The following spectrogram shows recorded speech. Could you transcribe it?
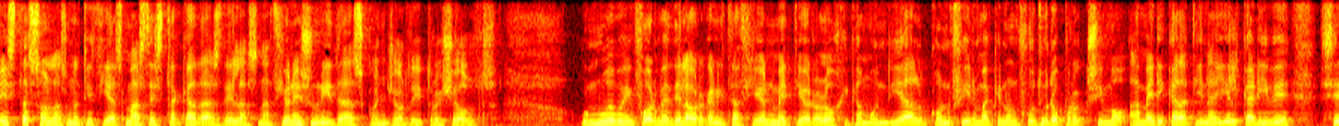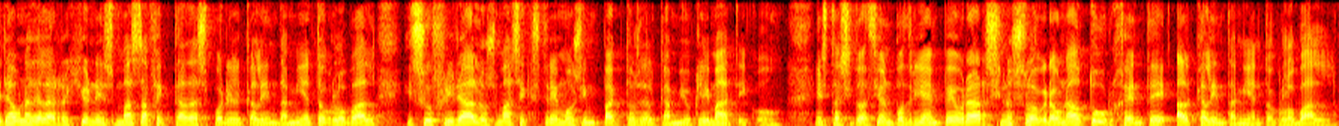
Estas son las noticias más destacadas de las Naciones Unidas con Jordi Trujols. Un nuevo informe de la Organización Meteorológica Mundial confirma que en un futuro próximo América Latina y el Caribe será una de las regiones más afectadas por el calentamiento global y sufrirá los más extremos impactos del cambio climático. Esta situación podría empeorar si no se logra un alto urgente al calentamiento global.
